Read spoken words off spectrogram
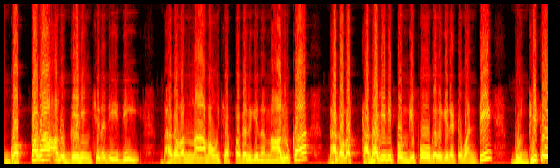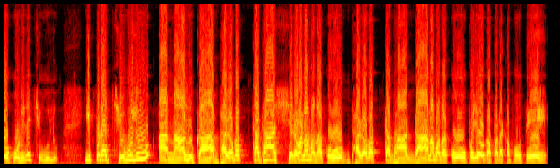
గొప్పగా అనుగ్రహించినది ఇది భగవన్నామం చెప్పగలిగిన నాలుక భగవత్ కథ విని పొంగిపోగలిగినటువంటి బుద్ధితో కూడిన చెవులు. ఇప్పుడు ఆ చెవులు ఆ నాలుక భగవత్ కథా శ్రవణమునకు భగవత్ కథా గానమునకు ఉపయోగపడకపోతే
